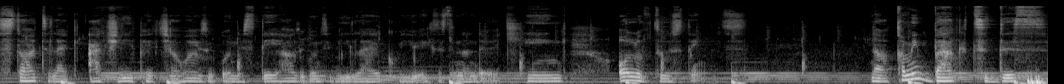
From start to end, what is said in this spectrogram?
start to like actually picture where is it going to stay, how is it going to be like, were you existing under a king, all of those things. Now, coming back to this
